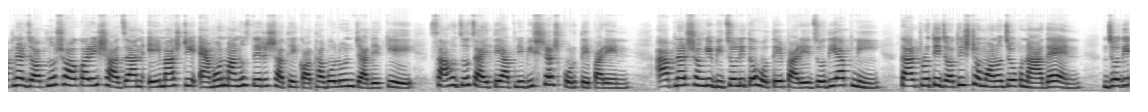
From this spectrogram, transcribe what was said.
আপনার যত্ন সহকারে সাজান এই মাসটি এমন মানুষদের সাথে কথা বলুন যাদেরকে সাহায্য চাইতে আপনি বিশ্বাস করতে পারেন। আপনার সঙ্গে বিচলিত হতে পারে যদি আপনি তার প্রতি যথেষ্ট মনোযোগ না দেন। যদি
